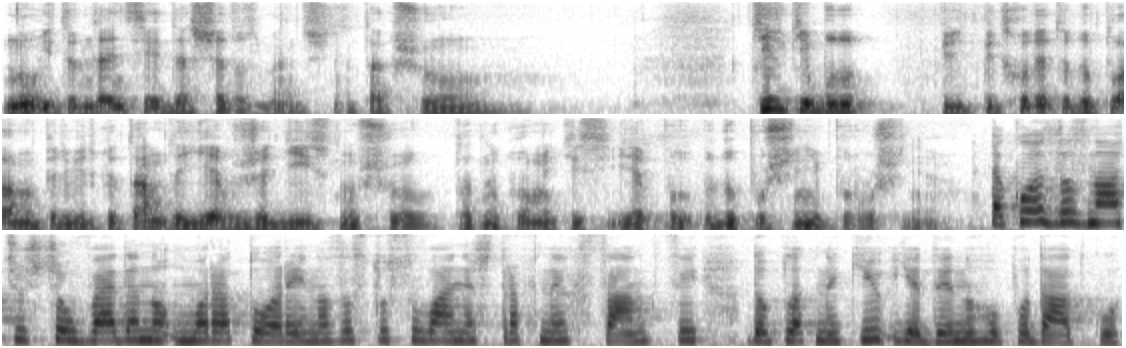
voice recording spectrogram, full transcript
Ну і тенденція йде ще до зменшення. Так що тільки будуть підходити до плану перевірки там, де є вже дійсно, що платником якісь є допущені порушення. Також зазначу, що введено мораторій на застосування штрафних санкцій до платників єдиного податку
